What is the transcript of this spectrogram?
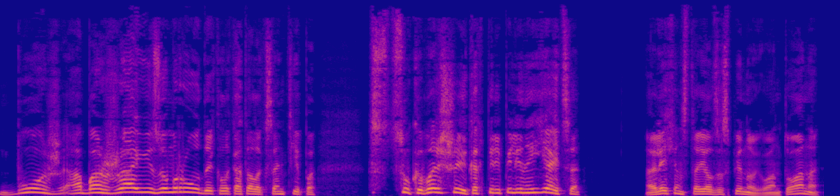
«Боже, обожаю изумруды!» — клокотала Ксантипа. «Сука, большие, как перепелиные яйца!» Олехин стоял за спиной у Антуана.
